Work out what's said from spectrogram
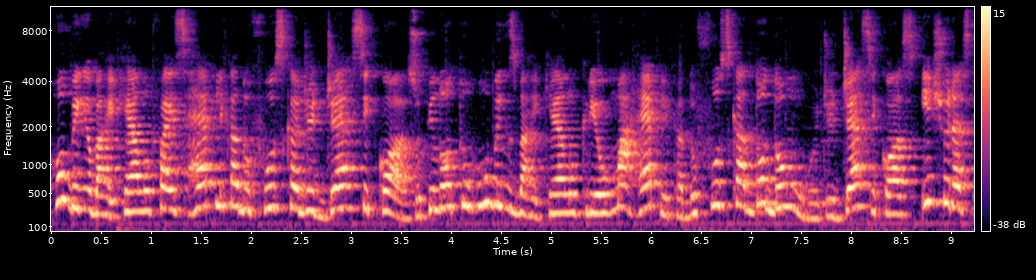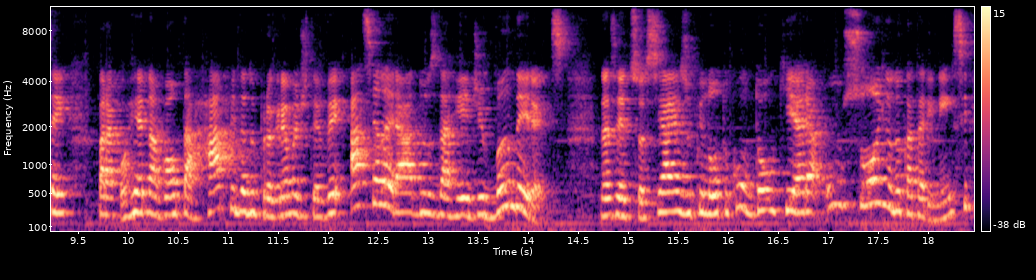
Rubinho Barrichello faz réplica do Fusca de Jesse Cos. O piloto Rubens Barrichello criou uma réplica do Fusca Dodongo de Jesse Cos e Shurastei para correr na volta rápida do programa de TV Acelerados da rede Bandeirantes. Nas redes sociais, o piloto contou que era um sonho do catarinense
